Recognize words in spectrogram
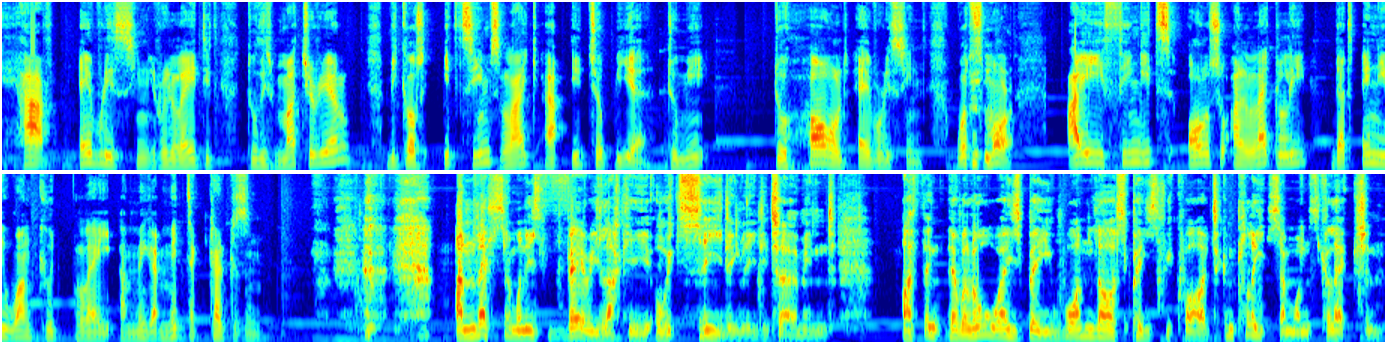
have everything related to this material? Because it seems like a utopia to me to hold everything. What's more, I think it's also unlikely that anyone could play a Mega Meta Carcassonne. Unless someone is very lucky or exceedingly determined, I think there will always be one last piece required to complete someone's collection,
